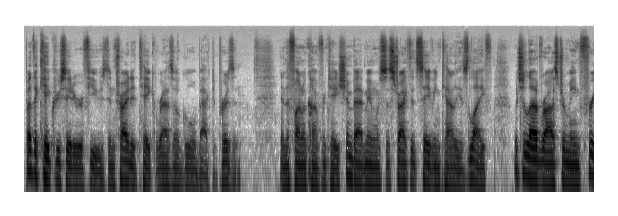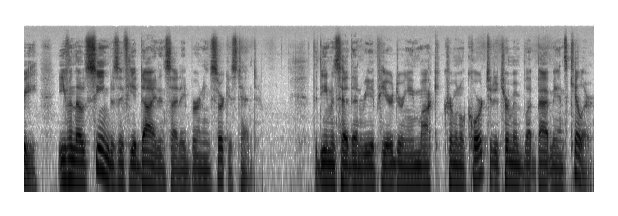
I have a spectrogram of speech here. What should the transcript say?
but the Cape Crusader refused and tried to take Ra's al Ghul back to prison. In the final confrontation, Batman was distracted saving Talia's life, which allowed Roz to remain free, even though it seemed as if he had died inside a burning circus tent. The Demon's Head then reappeared during a mock criminal court to determine Batman's killer,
